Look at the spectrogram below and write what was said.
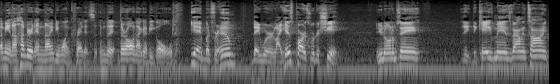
I mean 191 credits, and they're all not going to be gold. Yeah, but for him, they were like his parts were the shit. You know what I'm saying? The, the Caveman's Valentine,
